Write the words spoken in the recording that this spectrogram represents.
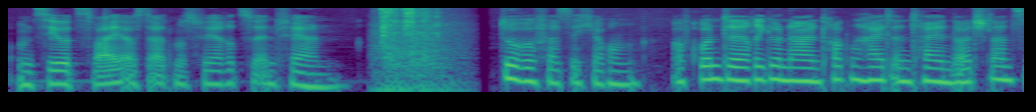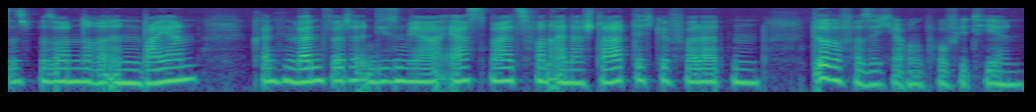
um CO2 aus der Atmosphäre zu entfernen. Dürreversicherung. Aufgrund der regionalen Trockenheit in Teilen Deutschlands, insbesondere in Bayern, könnten Landwirte in diesem Jahr erstmals von einer staatlich geförderten Dürreversicherung profitieren.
